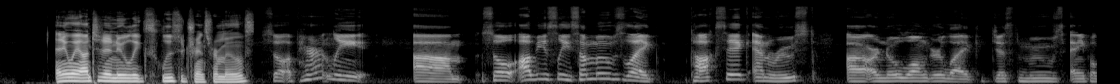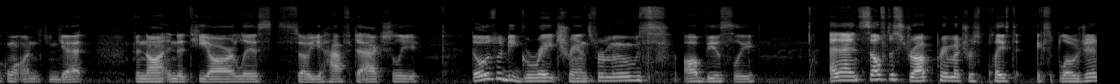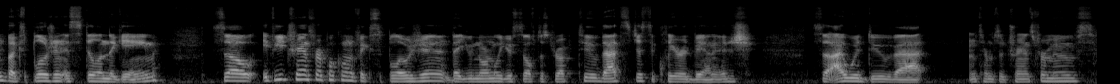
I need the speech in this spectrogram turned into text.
Anyway, on to the newly exclusive transfer moves. So apparently, um, so obviously some moves like Toxic and Roost uh, are no longer like just moves any Pokemon can get. They're not in the TR list, so you have to actually... Those would be great transfer moves, obviously. And then Self-Destruct pretty much replaced Explosion, but Explosion is still in the game. So, if you transfer a Pokemon with Explosion that you normally give Self-Destruct to, that's just a clear advantage. So, I would do that in terms of transfer moves.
